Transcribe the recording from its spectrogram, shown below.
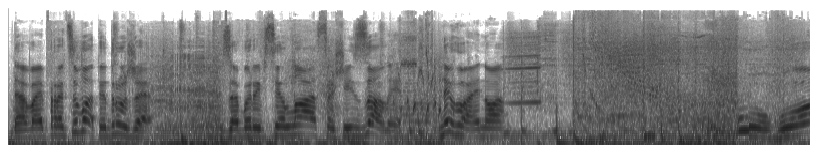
Давай працювати, друже. Забери всі ласощі з зали. Негайно. Ого!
